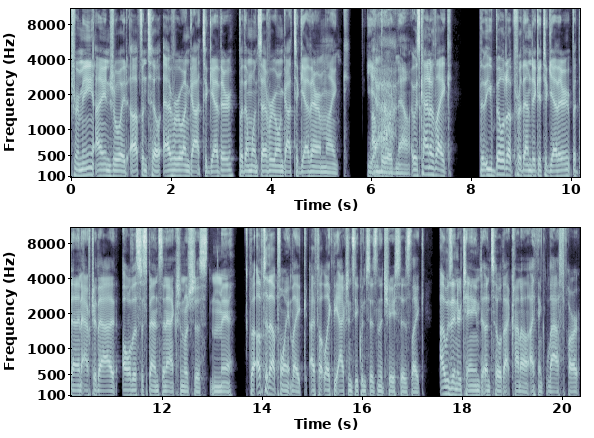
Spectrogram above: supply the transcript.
For me, I enjoyed up until everyone got together. But then once everyone got together, I'm like, yeah. I'm bored now. It was kind of like the, you build up for them to get together, but then after that, all the suspense and action was just meh. But up to that point, like I felt like the action sequences and the chases, like I was entertained until that kind of I think last part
